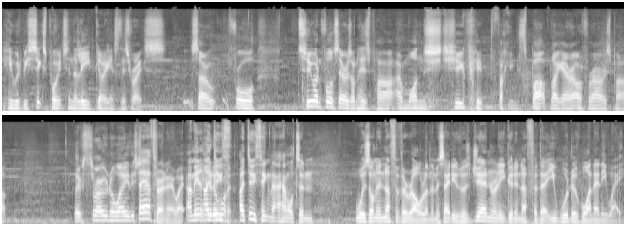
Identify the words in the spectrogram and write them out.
He would be six points in the lead going into this race. So for two unforced errors on his part and one stupid fucking spark plug error on Ferrari's part, they've thrown away this. they have thrown it away. I mean, They I could have do, won th- it. I do think that Hamilton was on enough of a roll, and the Mercedes was generally good enough for that he would have won anyway.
